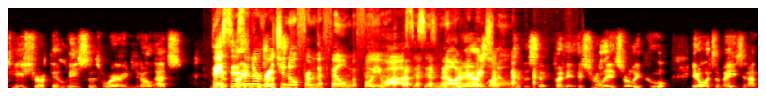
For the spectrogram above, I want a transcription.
T-shirt that Lisa's wearing, you know, that's. This is an original from the film. Before you ask, this is not yes, original. Say, but it's really, it's really cool. You know, what's amazing. I'm,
